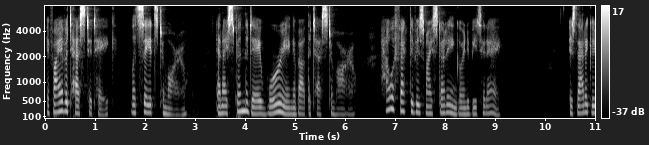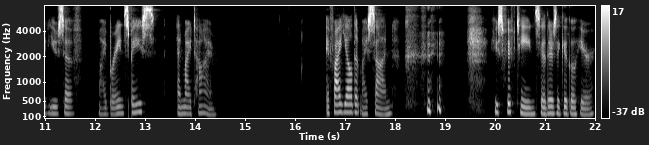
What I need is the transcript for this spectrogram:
If I have a test to take, let's say it's tomorrow, and I spend the day worrying about the test tomorrow, how effective is my studying going to be today? Is that a good use of my brain space and my time? If I yelled at my son, he's 15, so there's a giggle here.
